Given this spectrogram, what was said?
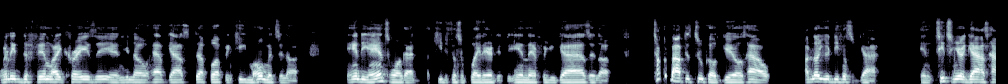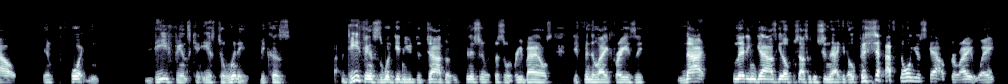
really defend like crazy and, you know, have guys step up in key moments. And uh, Andy Antoine got a key defensive play there at the end there for you guys. And uh, talk about this too, Coach Gills, how I know you're a defensive guy and teaching your guys how important defense can is to winning because defense is what getting you the job of finishing with rebounds, defending like crazy, not letting guys get open shots who should not get open shots, knowing your scout the right way.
